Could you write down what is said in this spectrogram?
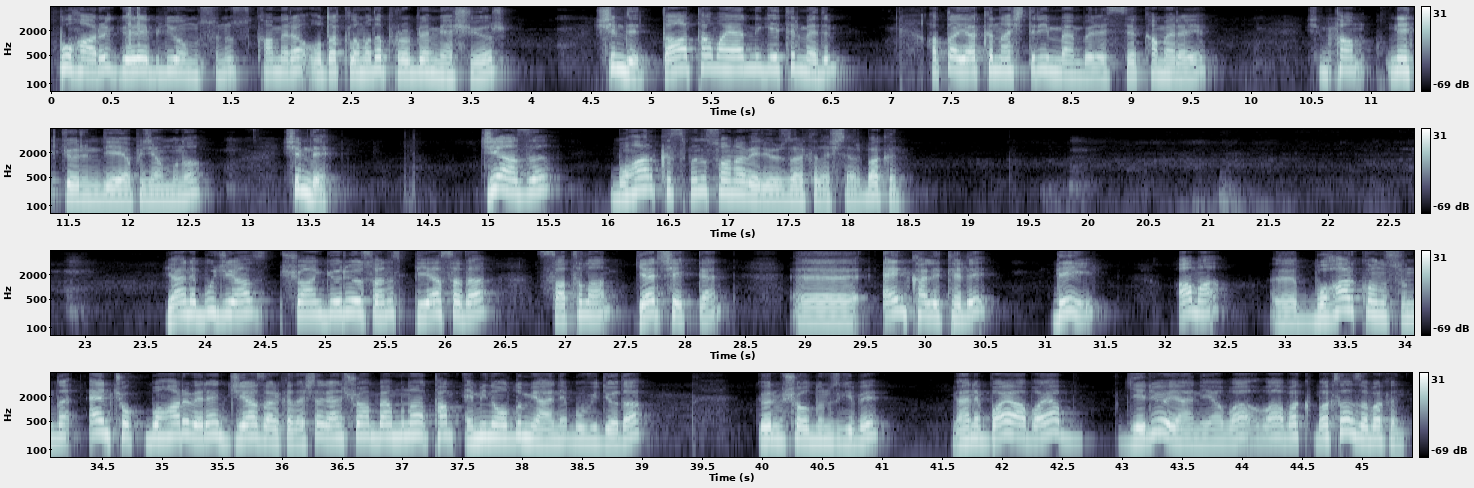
Buharı görebiliyor musunuz? Kamera odaklamada problem yaşıyor. Şimdi daha tam ayarını getirmedim. Hatta yakınlaştırayım ben böyle size kamerayı. Şimdi tam net görün diye yapacağım bunu. Şimdi cihazı buhar kısmını sona veriyoruz arkadaşlar. Bakın. Yani bu cihaz şu an görüyorsanız piyasada satılan gerçekten e, en kaliteli değil. Ama buhar konusunda en çok buharı veren cihaz arkadaşlar. Yani şu an ben buna tam emin oldum yani bu videoda. Görmüş olduğunuz gibi. Yani baya baya geliyor yani ya. Ba, ba, bak baksanıza bakın.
